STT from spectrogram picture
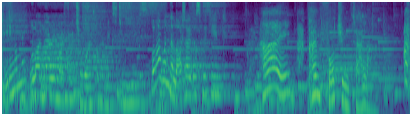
cheating on me? Will I marry my future wife in the next two years? Will I win the lotto this weekend? Hi, I'm Fortune Teller.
